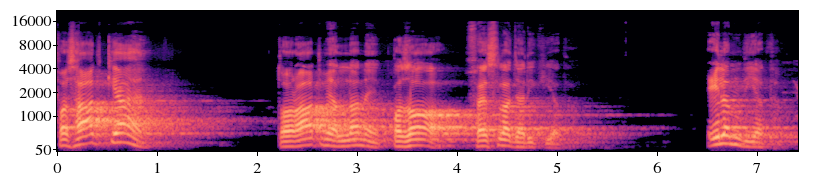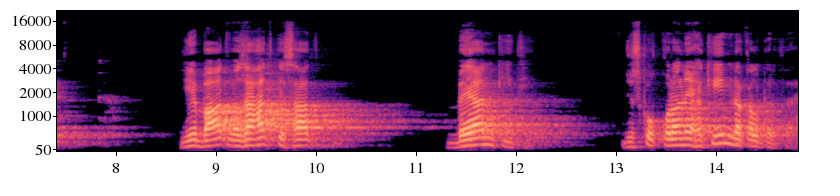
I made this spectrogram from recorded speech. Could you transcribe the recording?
فساد کیا ہے؟ تو رات میں اللہ نے قضا فیصلہ جاری کیا تھا، علم دیا تھا۔ یہ بات وضاحت کے ساتھ بیان کی تھی، جس کو قرآن حکیم نقل کرتا ہے۔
